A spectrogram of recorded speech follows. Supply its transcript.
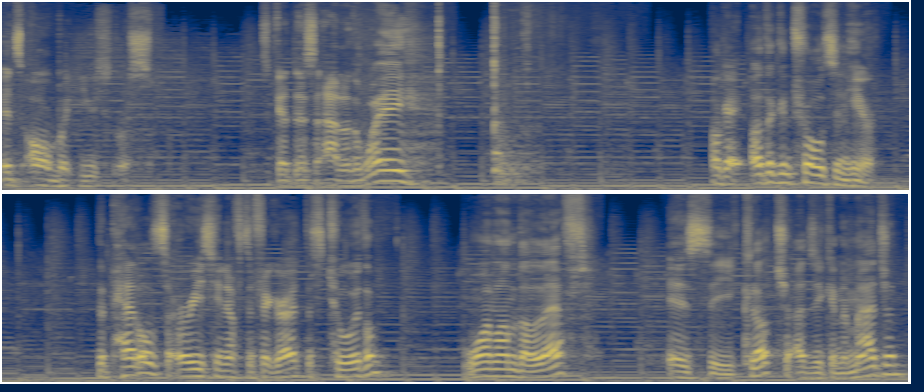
It's all but useless. Let's get this out of the way. Okay, other controls in here. The pedals are easy enough to figure out. There's two of them. One on the left is the clutch, as you can imagine.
